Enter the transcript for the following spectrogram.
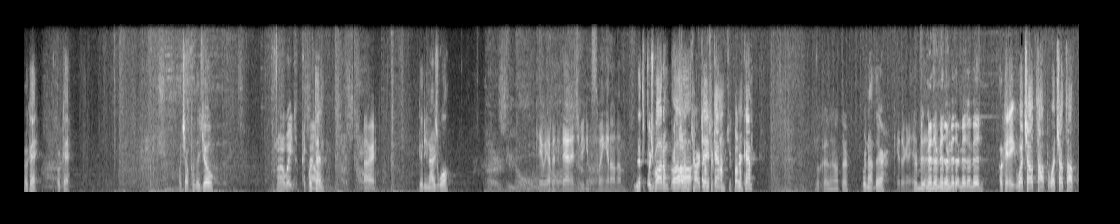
Okay. Okay. Watch out for the Joe. I'm wait to pick Or my 10. Alright. Getting nice wall. Okay, we have an advantage if you can swing it on them. Let's push bottom. bottom, Uh, check our bottom, Dave check camp. bottom, check bottom. Third camp. Okay, they're not there. We're not there. Okay, they're gonna They're hit mid. Mid, they're mid, they're mid, they're mid, they're mid. Okay, watch out top. Watch out top.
